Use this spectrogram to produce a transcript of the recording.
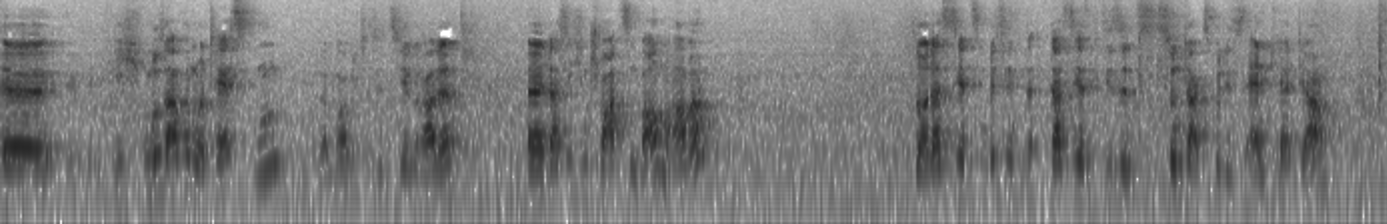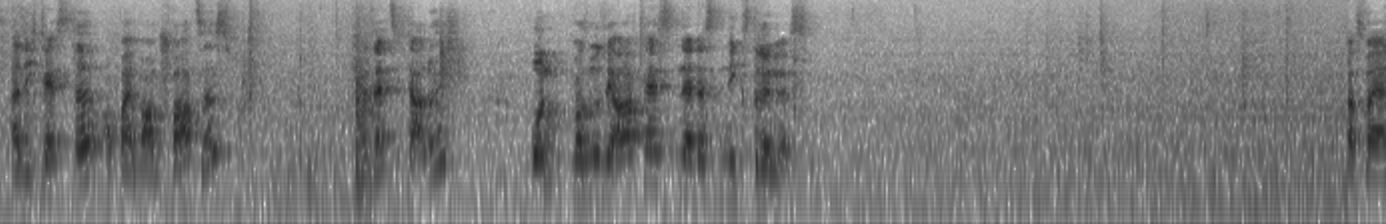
äh, ich muss einfach nur testen, wo habe ich das jetzt hier gerade, äh, dass ich einen schwarzen Baum habe. So, das ist jetzt ein bisschen, das ist jetzt diese Syntax für dieses Endlet, ja. Also ich teste, ob mein Baum schwarz ist, versetze ich dadurch. Und was muss ich auch noch testen? Ja, dass nichts drin ist. Das war ja,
